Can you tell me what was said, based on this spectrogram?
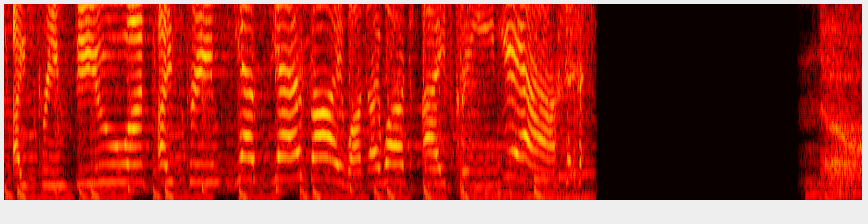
want ice cream? Do you want ice cream? Yes, yes, I want, I want ice cream. Yeah! No.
